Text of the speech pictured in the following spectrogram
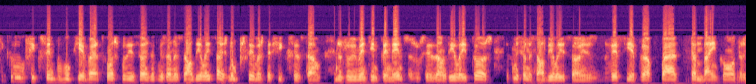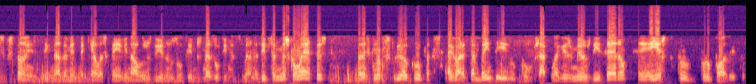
fico, fico sempre boquiaberto com as posições da Comissão Nacional de Eleições. Não percebo esta fixação nos movimentos independentes, nos cidadãos e eleitores. A Comissão Nacional de Eleições dever-se preocupar também com outras questões, designadamente aquelas que têm vindo à luz dia nos últimos, nas últimas semanas. E, portanto, mas com essas parece que não se preocupa. Agora, também digo, como já colegas meus disseram, é este propósito.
